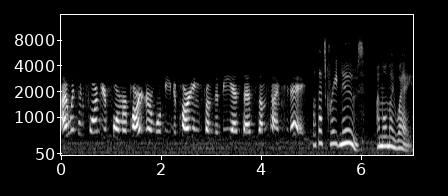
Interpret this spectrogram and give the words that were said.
I was informed your former partner will be departing from the BSS sometime today. Oh, that's great news. I'm on my way.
